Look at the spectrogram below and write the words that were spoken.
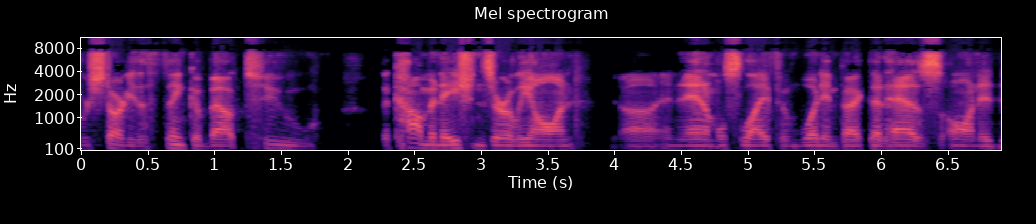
we're starting to think about too. The combinations early on uh, in an animal's life and what impact that has on it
